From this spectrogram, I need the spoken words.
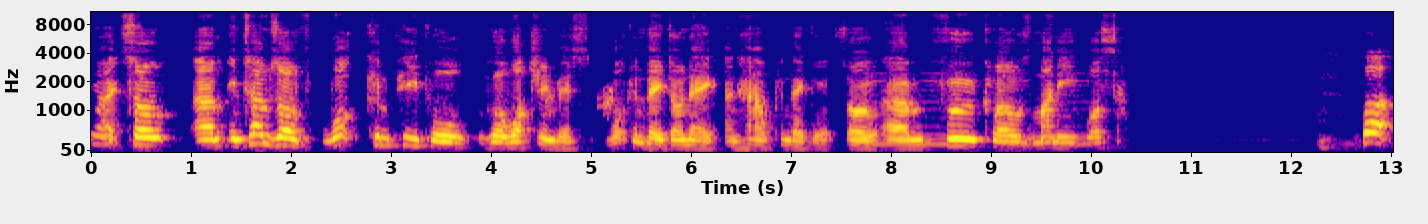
Right. So, um, in terms of what can people who are watching this, what can they donate and how can they do it? So, um, food, clothes, money. What's Well,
